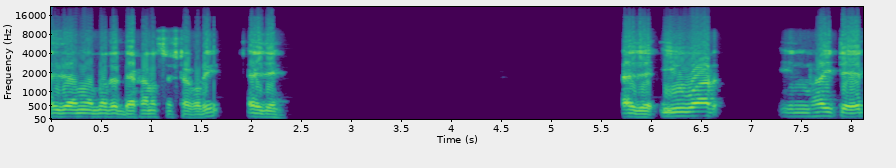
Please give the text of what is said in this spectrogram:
এই যে আমি আপনাদের দেখানোর চেষ্টা করি। এই যে। এই যে ইউ আর ইনভাইটেড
